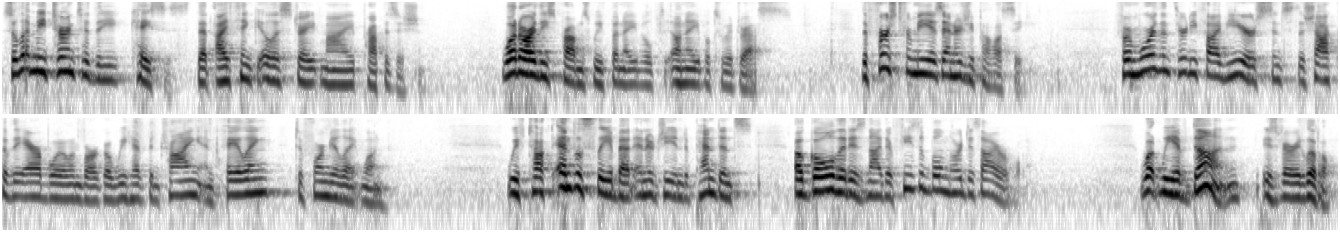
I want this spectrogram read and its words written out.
So let me turn to the cases that I think illustrate my proposition. What are these problems we've been able to, unable to address? The first for me is energy policy. For more than 35 years since the shock of the Arab oil embargo, we have been trying and failing to formulate one. We've talked endlessly about energy independence, a goal that is neither feasible nor desirable. What we have done is very little.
